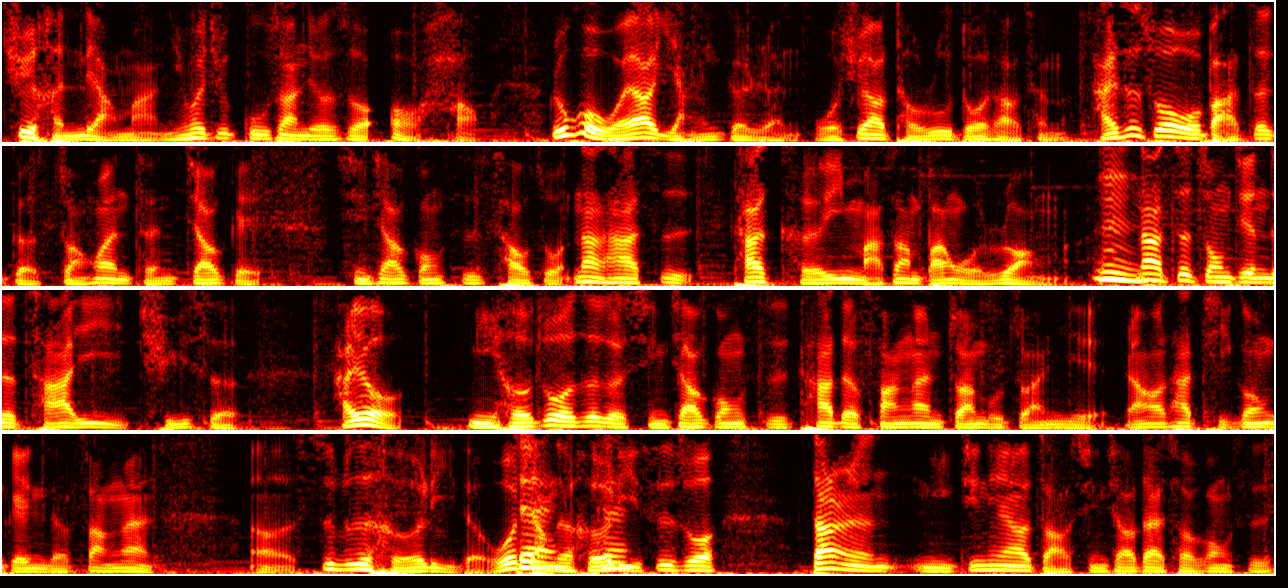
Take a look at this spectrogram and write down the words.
去衡量嘛，你会去估算，就是说哦好。如果我要养一个人，我需要投入多少成本？还是说我把这个转换成交给行销公司操作？那他是他可以马上帮我 run 嘛？嗯，那这中间的差异取舍，还有你合作这个行销公司，他的方案专不专业，然后他提供给你的方案，呃，是不是合理的？我讲的合理是说，当然你今天要找行销代售公司，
